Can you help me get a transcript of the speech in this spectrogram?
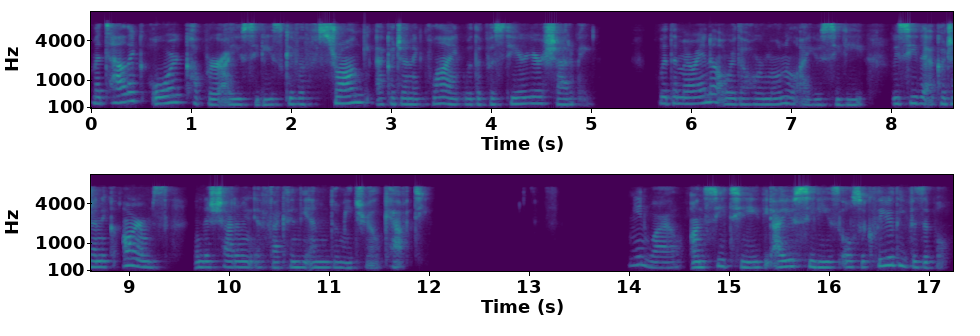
Metallic or copper IUCDs give a strong echogenic line with a posterior shadowing. With the Mirena or the hormonal IUCD, we see the echogenic arms and the shadowing effect in the endometrial cavity. Meanwhile, on CT, the IUCD is also clearly visible.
